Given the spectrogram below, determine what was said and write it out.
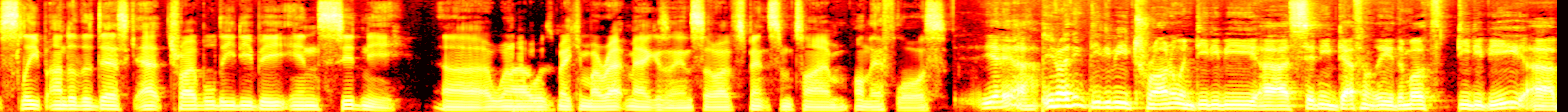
sleep under the desk at Tribal DDB in Sydney uh, when I was making my rap magazine. So I've spent some time on their floors. Yeah, yeah. You know, I think DDB Toronto and DDB uh, Sydney definitely, the most DDB, uh,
